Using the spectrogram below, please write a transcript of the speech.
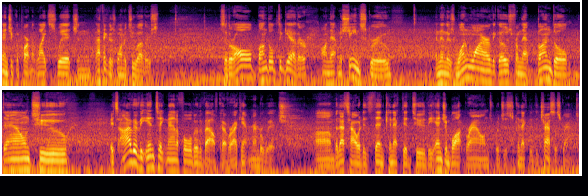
engine compartment light switch, and I think there's one or two others. So they're all bundled together on that machine screw, and then there's one wire that goes from that bundle down to. It's either the intake manifold or the valve cover. I can't remember which. Um, but that's how it is then connected to the engine block ground, which is connected to chassis ground.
